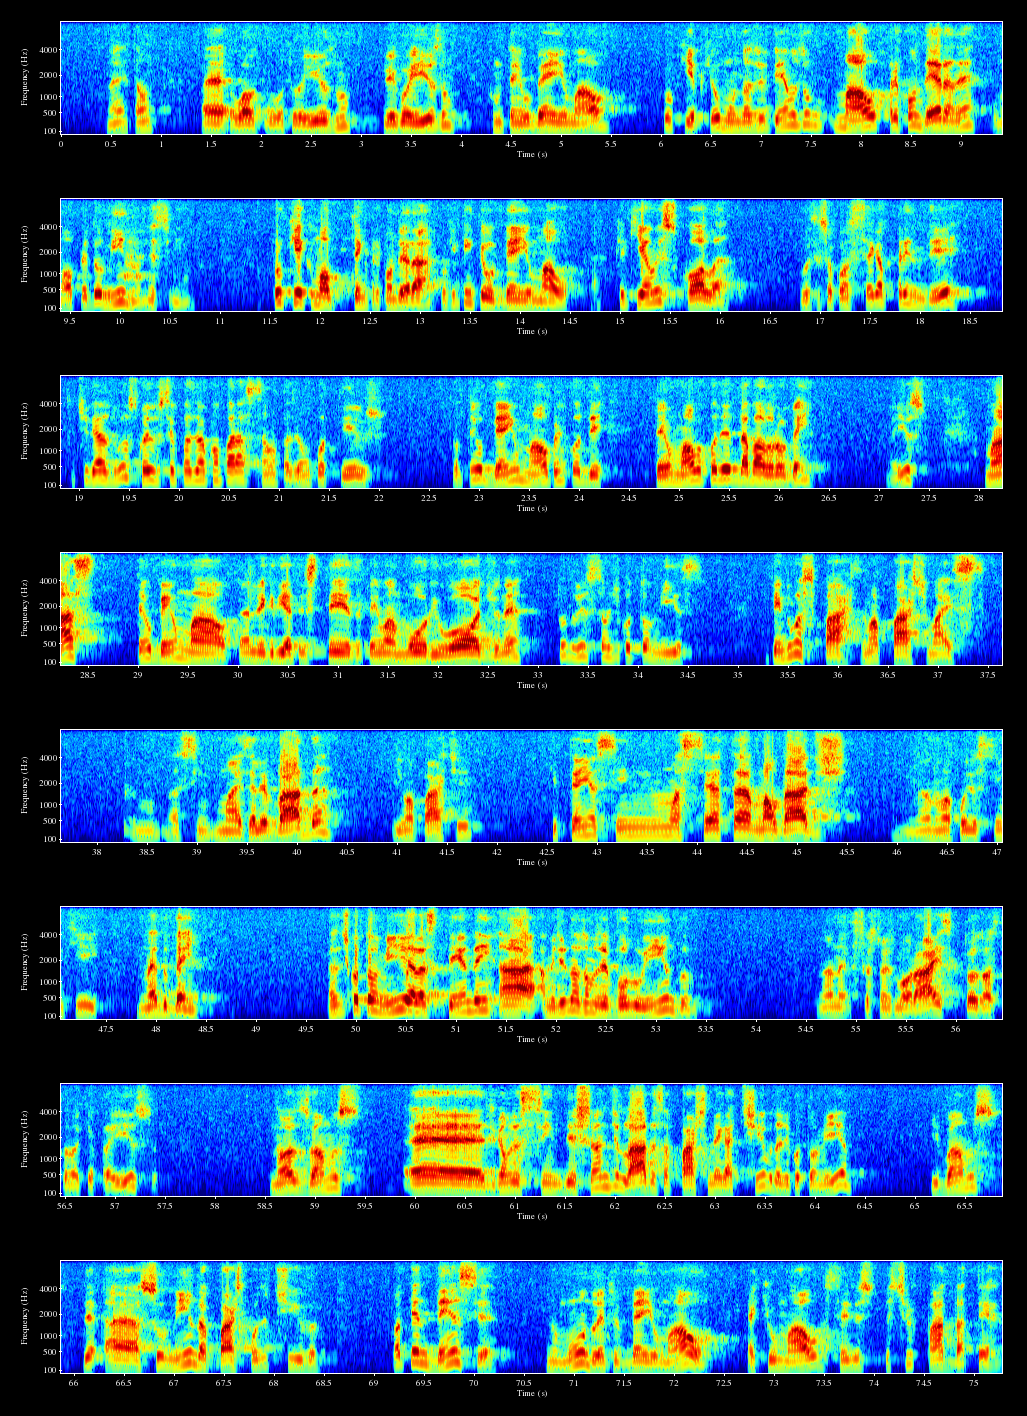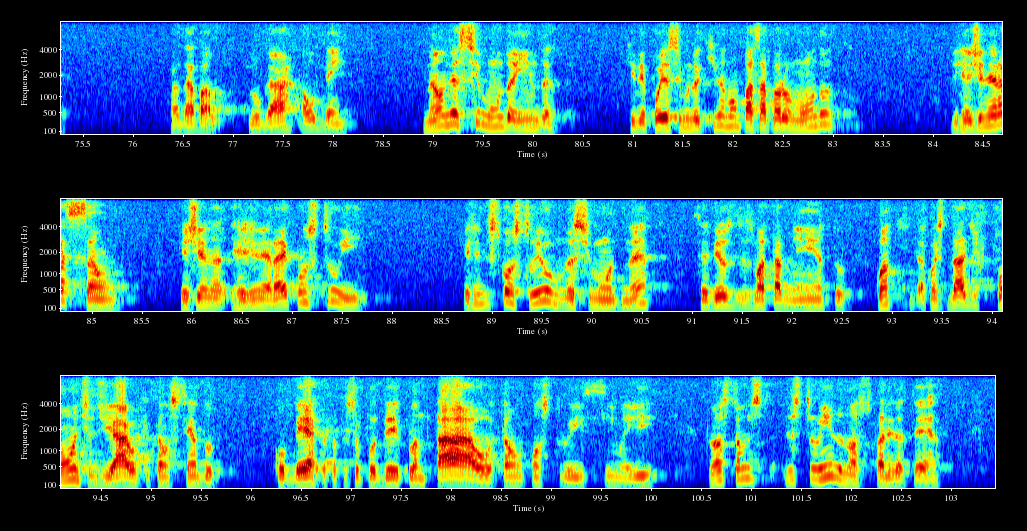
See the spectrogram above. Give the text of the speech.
Né? Então, é, o altruísmo o egoísmo, como tem o bem e o mal, por quê? Porque o mundo nós vivemos, o mal prepondera, né? O mal predomina nesse mundo. Por que, que o mal tem que preponderar? Por que, que tem que ter o bem e o mal? Porque aqui é uma escola. Você só consegue aprender se tiver as duas coisas, você fazer uma comparação, fazer um cotejo. Então tem o bem e o mal para a gente poder. Tem o mal para poder dar valor ao bem. Não é isso? Mas tem o bem e o mal, tem a alegria e a tristeza, tem o amor e o ódio, né? Tudo isso são dicotomias. Tem duas partes, uma parte mais assim, mais elevada e uma parte que tem assim uma certa maldade, né? uma coisa assim que não é do bem. As dicotomias, elas tendem a, à medida que nós vamos evoluindo né, nas questões morais, que todos nós estamos aqui para isso, nós vamos, é, digamos assim, deixando de lado essa parte negativa da dicotomia e vamos de, assumindo a parte positiva. A tendência no mundo entre o bem e o mal é que o mal seja extirpado da terra, para dar lugar ao bem. Não nesse mundo ainda, que depois desse mundo aqui nós vamos passar para o mundo de regeneração. Regenerar é construir. A gente desconstruiu nesse mundo, né? Você vê os desmatamentos, a quantidade de fontes de água que estão sendo cobertas para a pessoa poder plantar ou então construir em cima aí. Então, nós estamos destruindo o nosso planeta Terra.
